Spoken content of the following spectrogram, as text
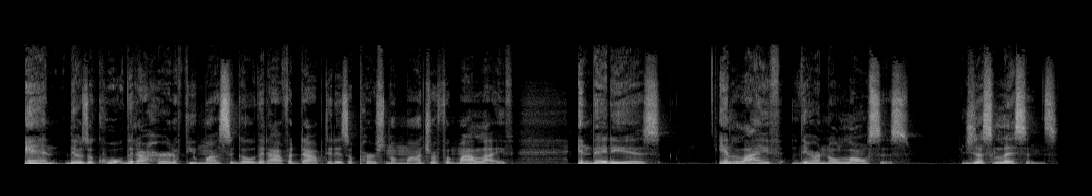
And there's a quote that I heard a few months ago that I've adopted as a personal mantra for my life and that is in life, there are no losses, just lessons.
